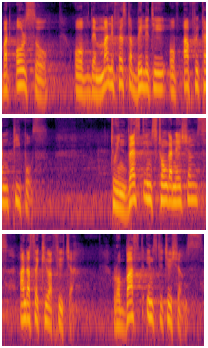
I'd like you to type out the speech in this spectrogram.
but also of the manifest ability of African peoples to invest in stronger nations and a secure future, robust institutions,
